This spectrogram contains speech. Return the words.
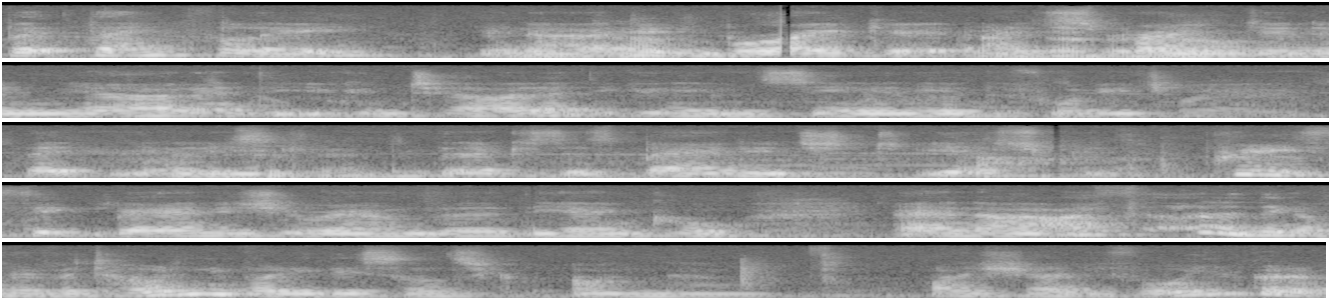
but thankfully, you know, I didn't break it. I sprained it, and yeah, I don't think you can tell. I don't think you can even see any of the footage. That you know, Is you- it bandaged? because it's bandaged. Yeah, it's pretty thick bandage around the, the ankle, and uh, I, feel, I don't think I've ever told anybody this on on um, on a show before. You've got a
